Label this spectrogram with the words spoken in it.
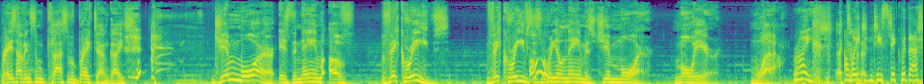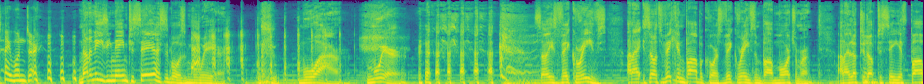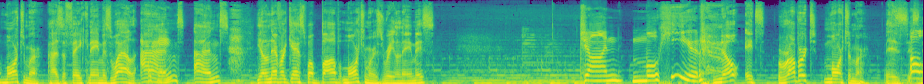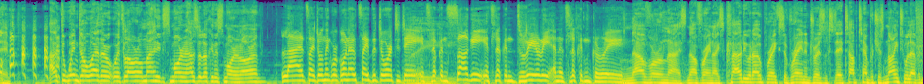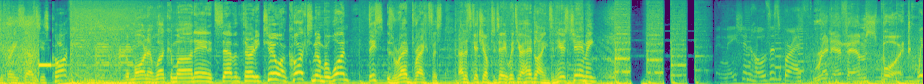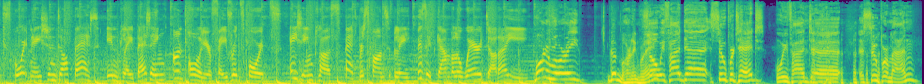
Ray's having some class of a breakdown, guys. Jim Moore is the name of Vic Reeves. Vic Reeves' Oh. real name is Jim Moore. Moir. Wow. right and why didn't he stick with that I wonder Not an easy name to say, I suppose. Moir. Moir. Moir. so he's Vic Reeves. And I so it's Vic and Bob, of course, Vic Reeves and Bob Mortimer. And I looked it up mm. to see if Bob Mortimer has a fake name as well. And and you'll never guess what Bob Mortimer's real name is. John Mohir. No, it's Robert Mortimer is his Oh. name. Out the window weather with Laura O'Mahony this morning. How's it looking this morning, Laura? lads I don't think we're going outside the door today it's looking soggy it's looking dreary and it's looking grey Not very nice, not very nice. Cloudy with outbreaks of rain and drizzle today. Top temperatures 9 to 11 degrees Celsius. Cork. Good morning, welcome on in. It's 7.32 on Cork's number one. This is Red Breakfast. Now let's get you up to date with your headlines. And here's Jamie. The Nation holds its breath. Red FM Sport. With SportNation.bet. In play betting on all your favourite sports. 18 plus. Bet responsibly. Visit gambleaware.ie. Morning, Rory. Good morning, Ray. So we've had uh, Super Ted, we've had uh, a Superman,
